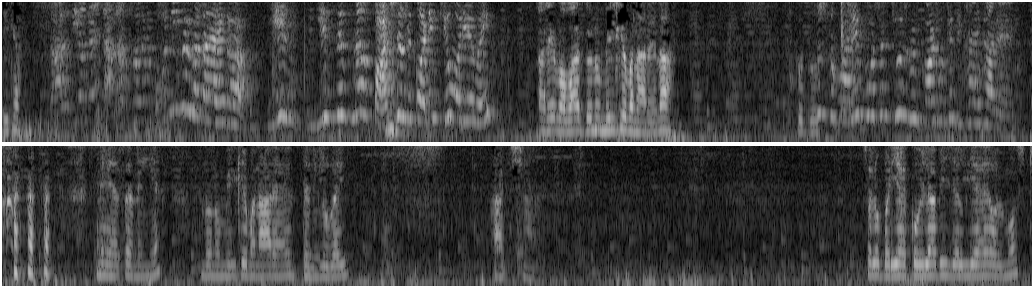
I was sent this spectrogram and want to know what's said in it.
ठीक है? डाल दिया गया डाला था मैंने वो नहीं कोई बताएगा। ये ये सिर्फ़ ना पार्शियल रिकॉर्डिंग क्यों हो रही है भाई? अरे बाबा दोनों मिल के बना रहे हैं ना। तो दोस्त तुम्हारे पोर्शन क्यों रिकॉर्ड होके दिखाए जा रहे हैं? नहीं ऐसा नहीं है। दोनों मिल के बना रहे हैं धनी लुगाई अच्छा। चलो बढ़िया है कोयला भी जल गया है ऑलमोस्ट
